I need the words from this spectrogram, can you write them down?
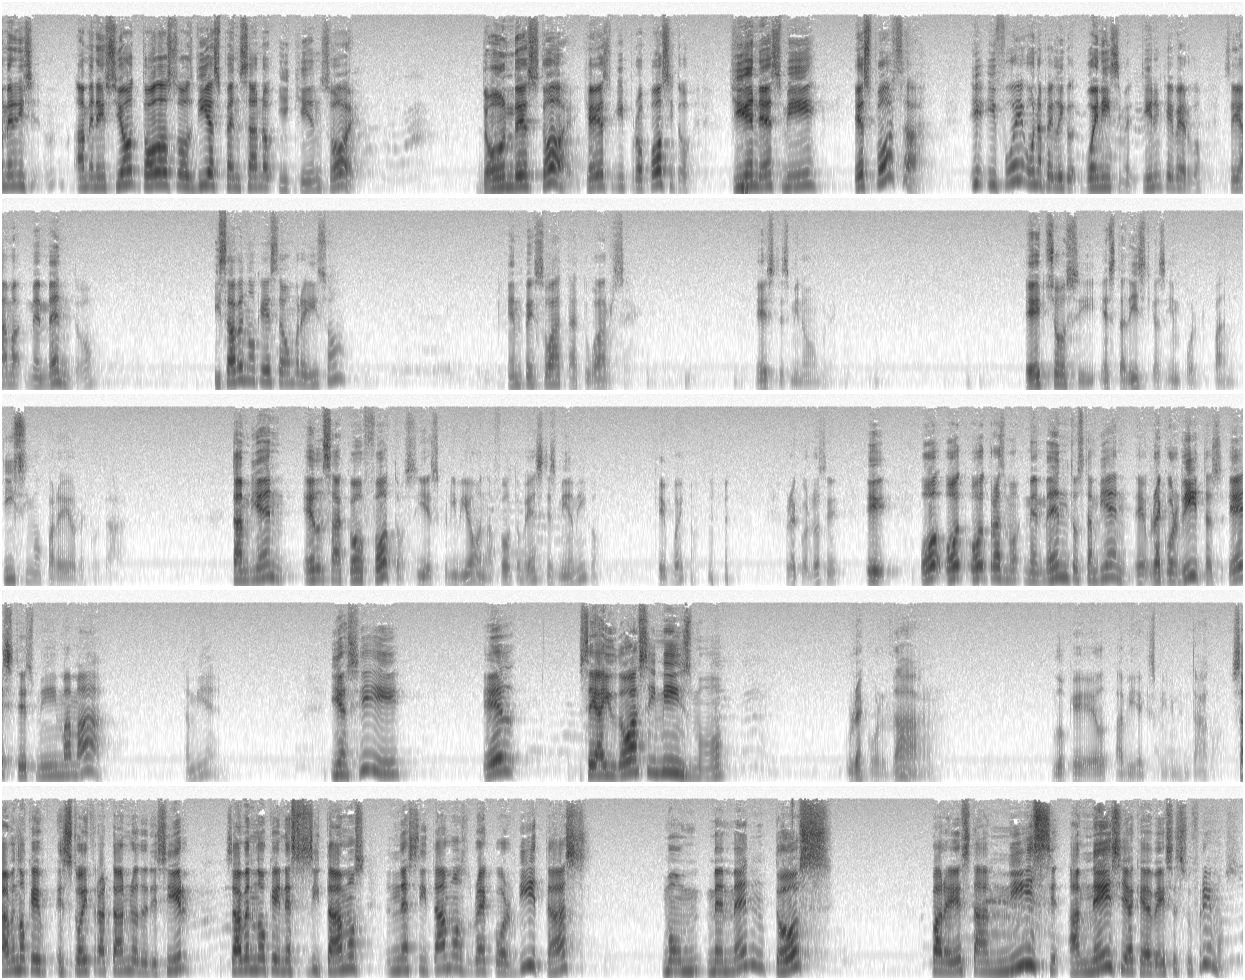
amaneció, todos los días pensando, ¿y quién soy? ¿Dónde estoy? ¿Qué es mi propósito? ¿Quién es mi esposa? Y, fue una película buenísima, tienen que verlo. Se llama Memento. ¿Y saben lo que ese hombre hizo? Empezó a tatuarse. Este es mi nombre. Hechos y estadísticas importantísimos para él recordar. También él sacó fotos y escribió en la foto, este es mi amigo. Qué bueno. Sí. Y otros momentos también, eh, recorditas, este es mi mamá. También. Y así, él se ayudó a sí mismo recordar lo que él había experimentado. ¿Saben lo que estoy tratando de decir? ¿Saben lo que necesitamos? Necesitamos recorditas, momentos para esta amnesia, que a veces sufrimos.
